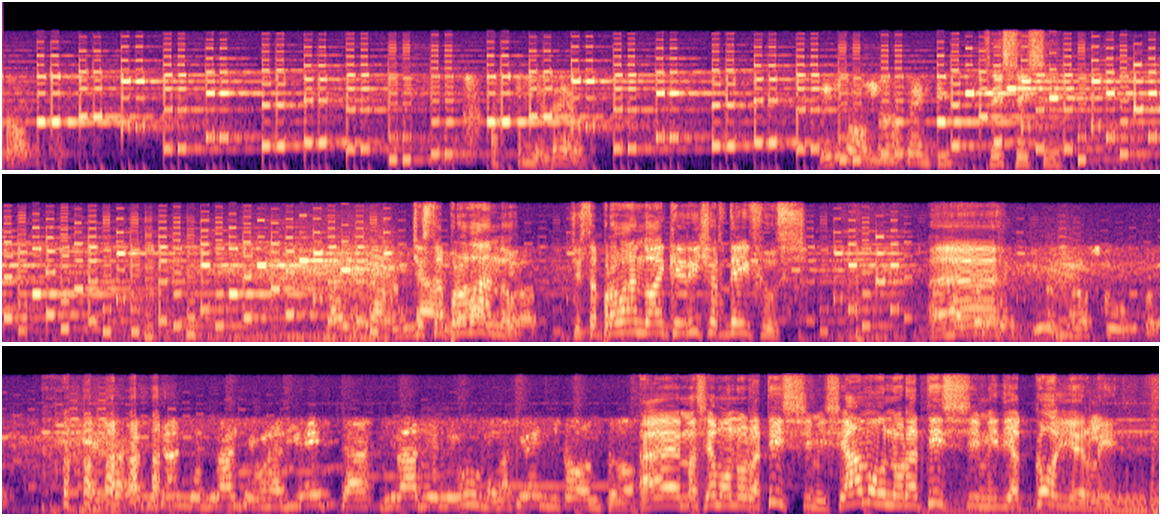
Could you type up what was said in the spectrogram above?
Provo. Ah sì, è vero. Rispondono, senti? Sì, sì, sì. È Ci sta provando. Alfio. Ci sta provando anche Richard è Eh, di uno scoop. Che sta capitando durante una diretta di Radio L1, ma ti rendi conto? eh, ma siamo onoratissimi, siamo onoratissimi di accoglierli.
